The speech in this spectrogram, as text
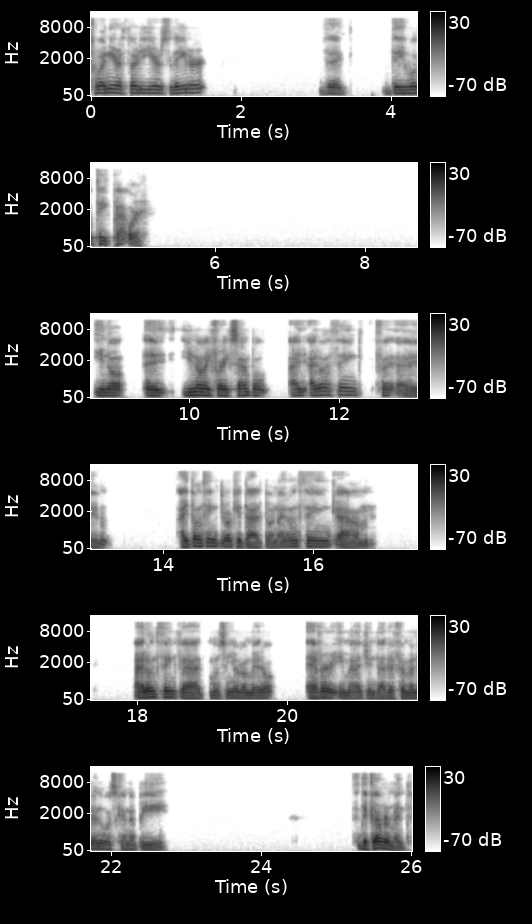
20 or 30 years later the they will take power. You know uh, you know like for example i i don't think for, um, i don't think Roque Dalton i don't think um I don't think that Monsignor Romero ever imagined that FMLN was going to be the government.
